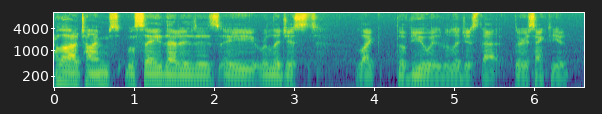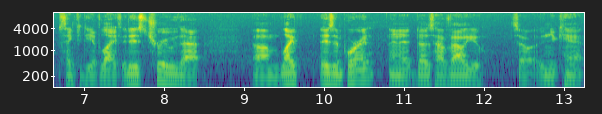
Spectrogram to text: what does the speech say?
a lot of times we'll say that it is a religious, like the view is religious that there is sanctity sanctity of life. It is true that um, life is important and it does have value. So and you can't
